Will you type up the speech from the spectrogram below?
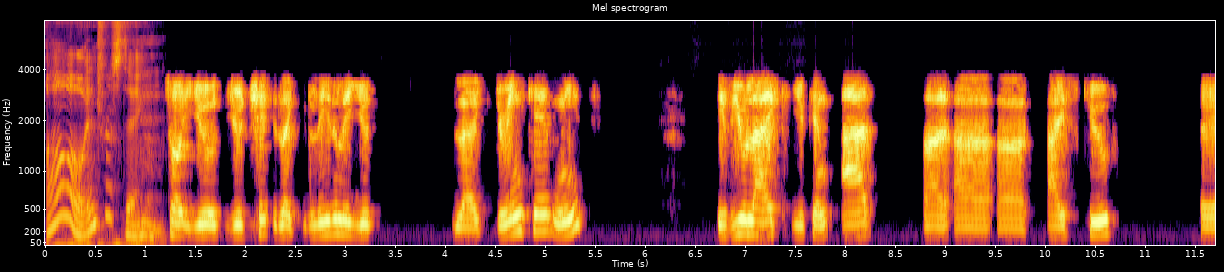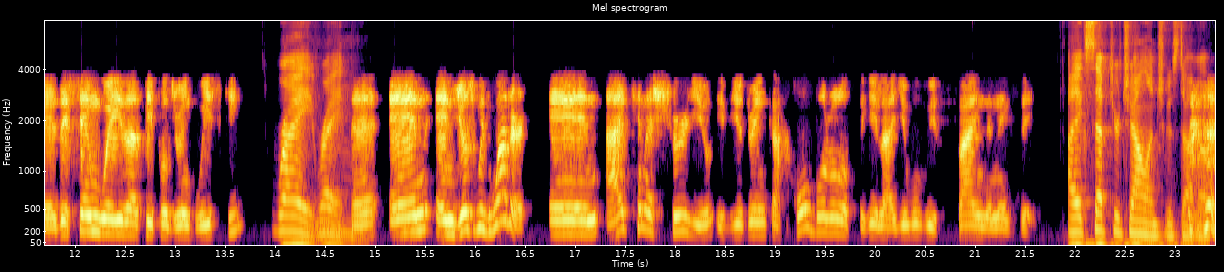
Oh, interesting. Mm. So you you ch- like literally you like drink it neat. If you like, you can add a, a, a ice cube, uh, the same way that people drink whiskey, Right, right. uh, and and just with water. And I can assure you, if you drink a whole bottle of tequila, you will be fine the next day. I accept your challenge, Gustavo.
